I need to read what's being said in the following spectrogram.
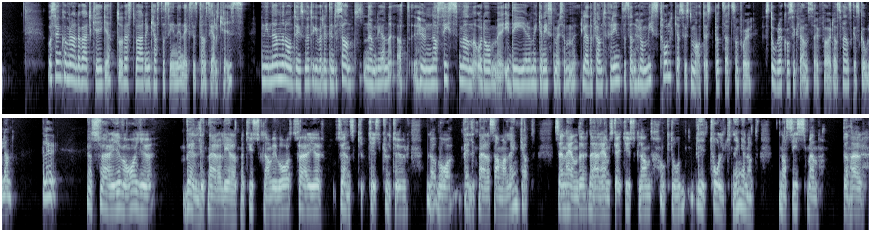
Och sen kommer andra världskriget och västvärlden kastas in i en existentiell kris. Ni nämner någonting som jag tycker är väldigt intressant, nämligen att hur nazismen och de idéer och mekanismer som ledde fram till förintelsen, hur de misstolkas systematiskt på ett sätt som får stora konsekvenser för den svenska skolan. Eller hur? Ja, Sverige var ju väldigt nära lerat med Tyskland. Vi var Sverige, svensk-tysk kultur var väldigt nära sammanlänkat. Sen hände det här hemska i Tyskland och då blir tolkningen att nazismen, den här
